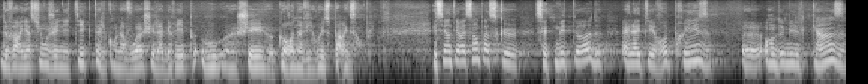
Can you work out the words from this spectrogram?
de variation génétique telle qu'on la voit chez la grippe ou euh, chez le euh, coronavirus par exemple. Et c'est intéressant parce que cette méthode, elle a été reprise en 2015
